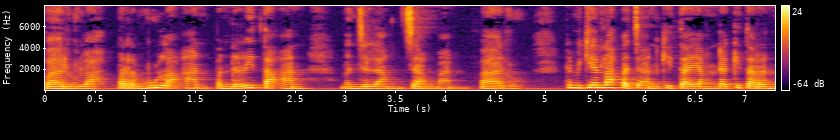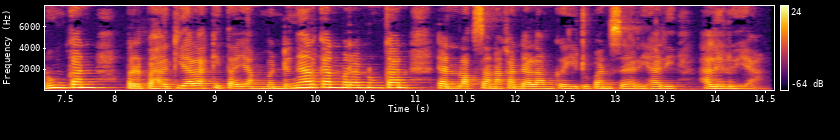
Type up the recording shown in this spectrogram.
barulah permulaan penderitaan menjelang zaman baru. Demikianlah bacaan kita yang hendak kita renungkan. Berbahagialah kita yang mendengarkan, merenungkan, dan melaksanakan dalam kehidupan sehari-hari. Haleluya.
